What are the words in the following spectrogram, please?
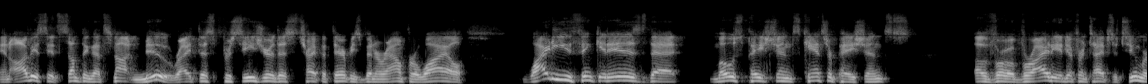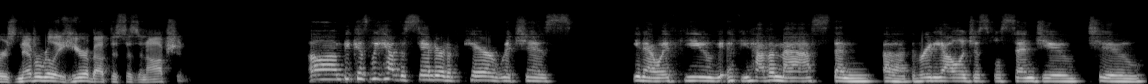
And obviously it's something that's not new right? This procedure this type of therapy has been around for a while. Why do you think it is that most patients cancer patients of a variety of different types of tumors never really hear about this as an option? Um, because we have the standard of care which is you know if you if you have a mass then uh, the radiologist will send you to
